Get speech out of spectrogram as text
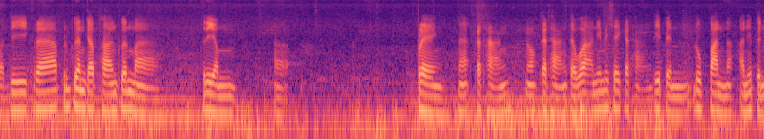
วัสดีครับเพื่อนๆครับพาเพื่อนมาเตรียมแปลงนะกระถางเนาะกระถางแต่ว่าอันนี้ไม่ใช่กระถางที่เป็นรูปปั้นนะอันนี้เป็น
